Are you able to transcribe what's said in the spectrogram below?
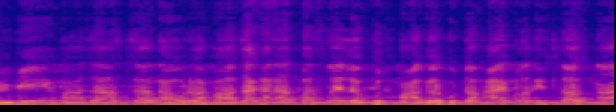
तुम्ही माझा आजचा नवरा माझा घरात बसलाय लपून मागर कुठं हाय मला दिसलाच ना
